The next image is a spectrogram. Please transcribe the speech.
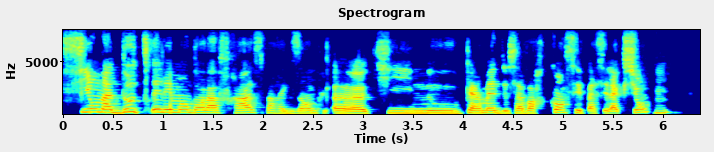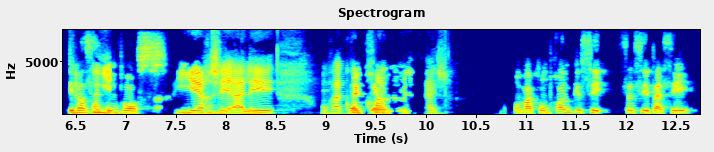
si on a d'autres éléments dans la phrase, par exemple, euh, qui nous permettent de savoir quand s'est passée l'action, mmh. et eh ben ça compense. Hier j'ai allé, on va comprendre le message. On va comprendre que c'est ça s'est passé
